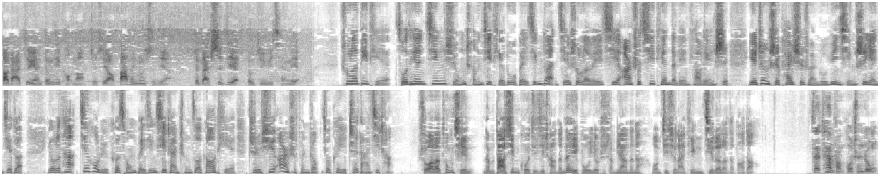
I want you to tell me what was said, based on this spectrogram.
到达最远登机口呢，只需要八分钟时间，这在世界都居于前列。除了地铁，昨天京雄城际铁路北京段结束了为期二十七天的联调联试，也正式开始转入运行试验阶段。有了它，今后旅客从北京西站乘坐高铁只需二十分钟就可以直达机场。说完了通勤，那么大兴国际机场的内部又是什么样的呢？我们继续来听季乐乐的报道。在探访过程中，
